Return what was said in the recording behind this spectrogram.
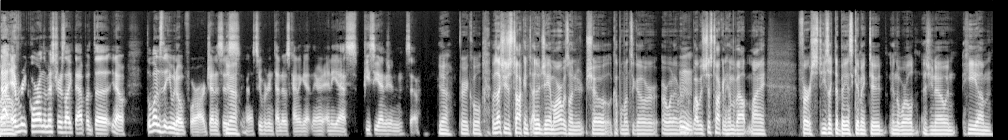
not every core on the Mister is like that, but the you know the ones that you would hope for are Genesis, Yeah. you know, Super Nintendo's kind of getting there, NES, PC Engine. So Yeah, very cool. I was actually just talking. I know JMR was on your show a couple months ago or or whatever. Mm. I was just talking to him about my first. He's like the biggest gimmick dude in the world, as you know, and he um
